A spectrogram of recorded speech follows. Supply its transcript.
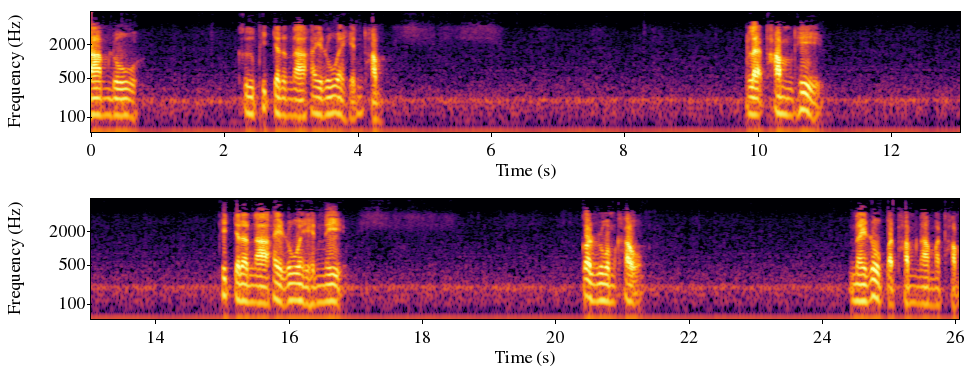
ตามดูคือพิจารณาให้รู้ให้เห็นธรรม และธรรมที่ พิจารณาให้รู้ให้เห็นนี้ ก็รวมเข้า ในรูปธรรมนามธรรม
